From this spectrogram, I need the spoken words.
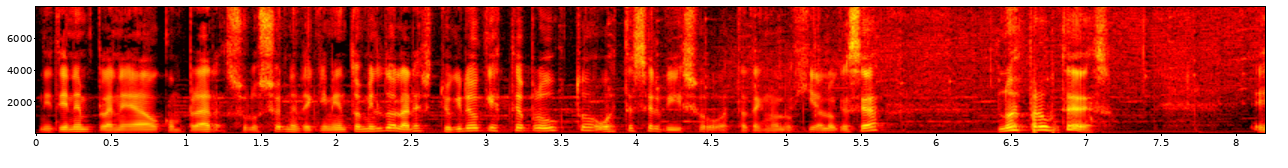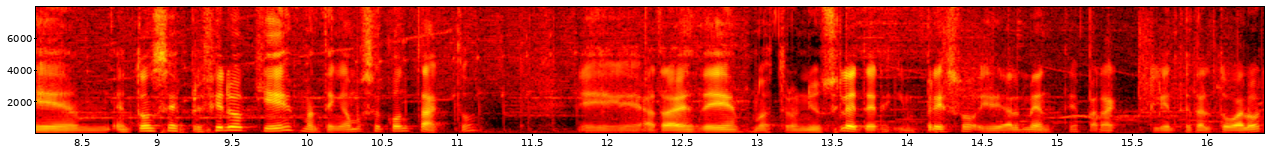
ni tienen planeado comprar soluciones de 500 mil dólares, yo creo que este producto o este servicio o esta tecnología, lo que sea, no es para ustedes. Eh, entonces prefiero que mantengamos el contacto eh, a través de nuestro newsletter impreso idealmente para clientes de alto valor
